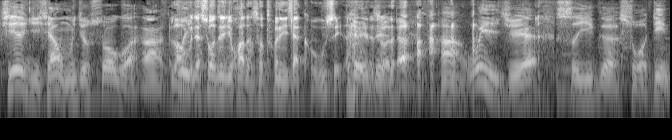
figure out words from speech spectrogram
其实以前我们就说过，是吧？老吴在说这句话的时候吞了一下口水。对对的 啊，味觉是一个锁定，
